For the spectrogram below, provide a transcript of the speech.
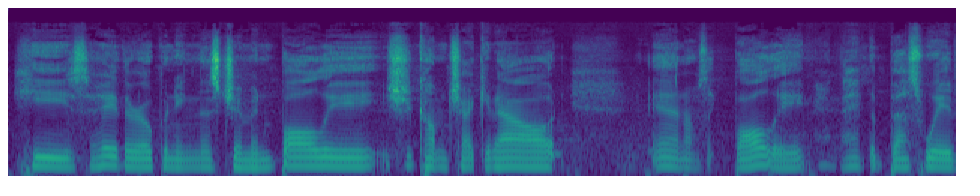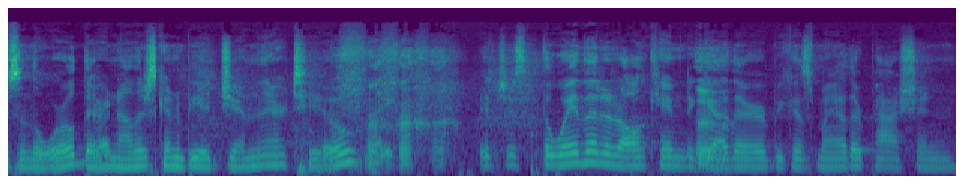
he said, "Hey, they're opening this gym in Bali. You should come check it out." And I was like, "Bali, man, they have the best waves in the world there. Now there's going to be a gym there too." Like, it just the way that it all came together because my other passion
